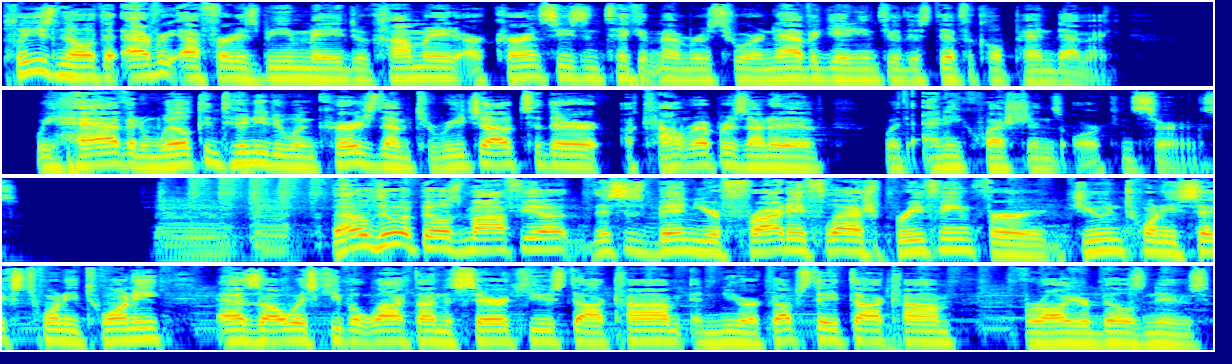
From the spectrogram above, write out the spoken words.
Please note that every effort is being made to accommodate our current season ticket members who are navigating through this difficult pandemic. We have and will continue to encourage them to reach out to their account representative with any questions or concerns. That'll do it, Bills Mafia. This has been your Friday Flash briefing for June 26, 2020. As always, keep it locked on to Syracuse.com and NewYorkUpstate.com for all your Bills news.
